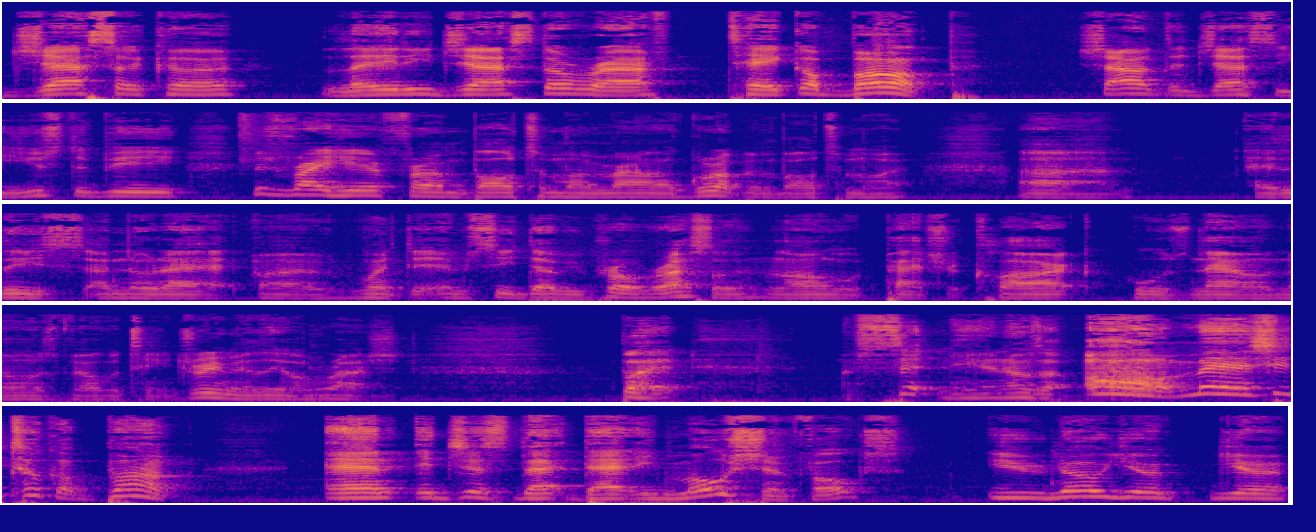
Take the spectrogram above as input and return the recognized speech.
Jessica, Lady Jess the ref, take a bump. Shout out to Jesse. Used to be, he was right here from Baltimore, Maryland. Grew up in Baltimore. Um, at least I know that. Uh, went to MCW Pro Wrestling along with Patrick Clark, who's now known as Velveteen Dream and Lio Rush. But I'm sitting here and I was like, oh man, she took a bump. And it just that that emotion, folks you know you're you're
